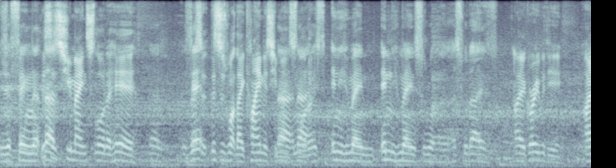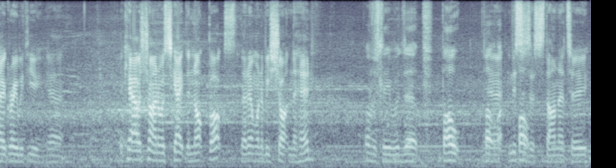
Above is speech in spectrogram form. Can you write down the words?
is a thing that. This that is humane slaughter here. no, is This, it? this is what they claim is humane No, slaughter. no, it's inhumane. Inhumane slaughter. That's what that is. I agree with you. I agree with you. Yeah. The cow's trying to escape the knockbox. They don't want to be shot in the head. Obviously, with the bolt. bolt Yeah, this bolt. is a stunner too.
